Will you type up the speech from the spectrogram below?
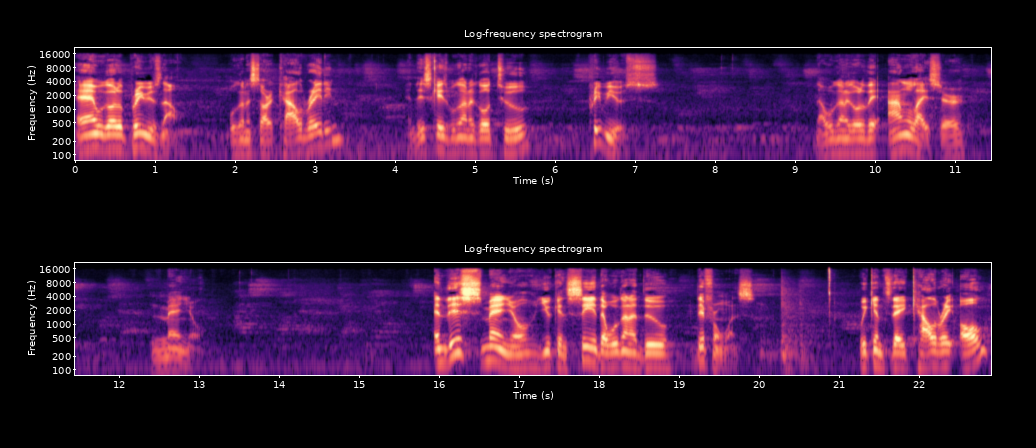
And we go to previews now. We're gonna start calibrating. In this case, we're gonna go to previews. Now we're gonna go to the analyzer manual. In this manual, you can see that we're gonna do different ones. We can today calibrate all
